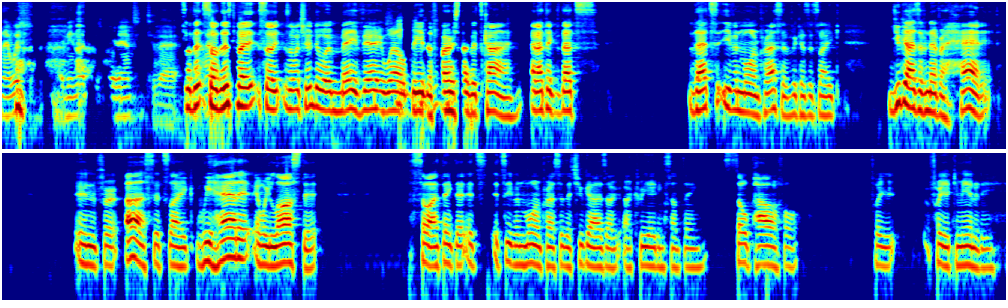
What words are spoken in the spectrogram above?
And I wish. I mean, that's the short answer to that. So this, so this may, so so what you're doing may very well be the first of its kind, and I think that's that's even more impressive because it's like you guys have never had it and for us it's like we had it and we lost it so i think that it's it's even more impressive that you guys are, are creating something so powerful for your for your community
